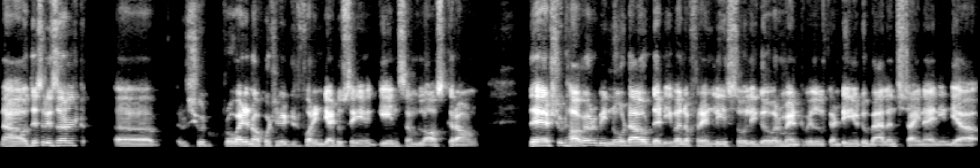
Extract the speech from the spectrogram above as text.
Now, this result uh, should provide an opportunity for India to say gain some lost ground. There should, however, be no doubt that even a friendly Solih government will continue to balance China and India,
